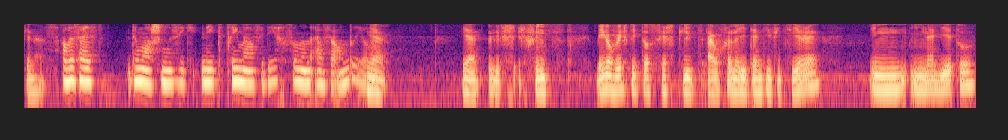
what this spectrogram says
genau. Aber das heisst, du machst Musik nicht primär für dich, sondern auch für andere, oder? Ja. Ja, ich, ich finde es mega wichtig, dass sich die Leute auch können identifizieren in meinen Liedern.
